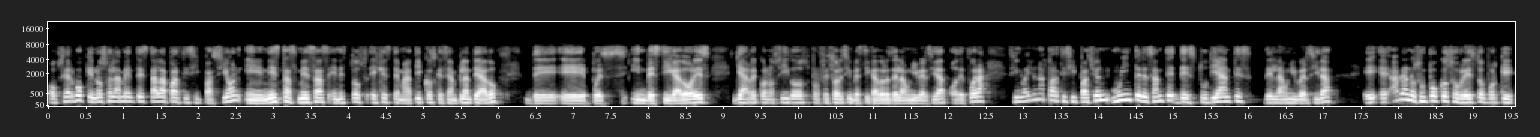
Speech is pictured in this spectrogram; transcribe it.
Observo que no solamente está la participación en estas mesas, en estos ejes temáticos que se han planteado de eh, pues investigadores ya reconocidos, profesores investigadores de la universidad o de fuera, sino hay una participación muy interesante de estudiantes de la universidad. Eh, eh, háblanos un poco sobre esto, porque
